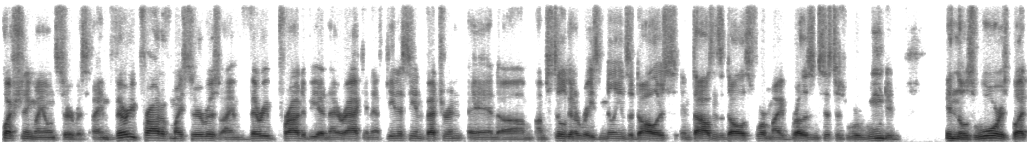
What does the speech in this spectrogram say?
questioning my own service. I am very proud of my service. I am very proud to be an Iraq and Afghanistan veteran, and um, I'm still going to raise millions of dollars and thousands of dollars for my brothers and sisters who were wounded in those wars, but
